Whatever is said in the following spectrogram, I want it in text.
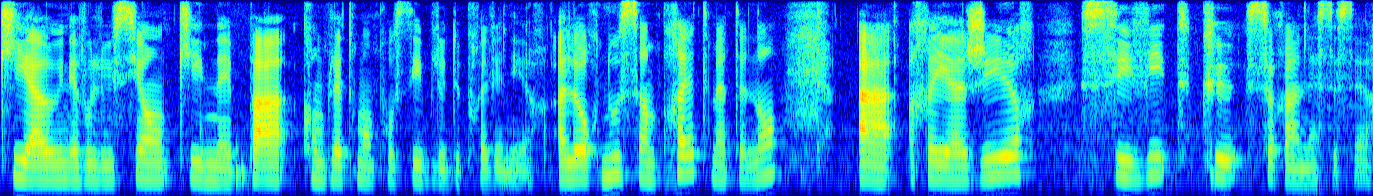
qui a une évolution qui n'est pas complètement possible de prévenir. Alors, nous sommes prêts maintenant à réagir si vite que sera nécessaire.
